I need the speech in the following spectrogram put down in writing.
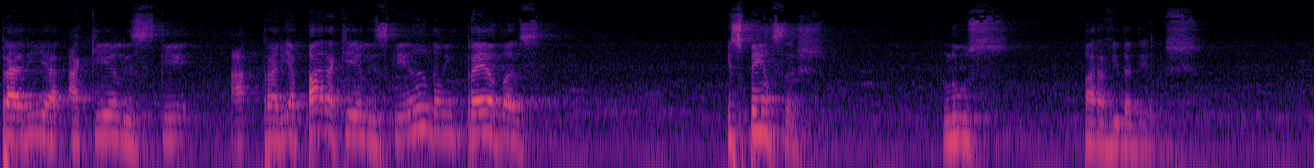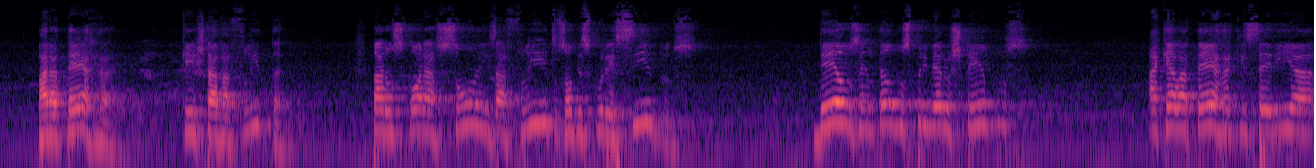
traria aqueles que a, traria para aqueles que andam em trevas expensas luz para a vida deles. Para a terra estava aflita, para os corações aflitos, obscurecidos, Deus então nos primeiros tempos aquela terra que seria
